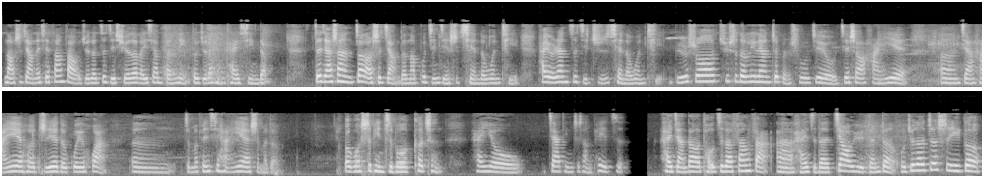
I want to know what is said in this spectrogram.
老师讲那些方法，我觉得自己学到了一项本领，都觉得很开心的。再加上赵老师讲的呢，不仅仅是钱的问题，还有让自己值钱的问题。比如说《趋势的力量》这本书就有介绍行业，嗯，讲行业和职业的规划，嗯，怎么分析行业什么的，包括视频直播课程，还有家庭资产配置。还讲到投资的方法啊，孩子的教育等等，我觉得这是一个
